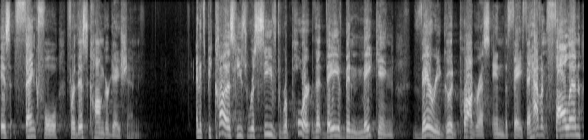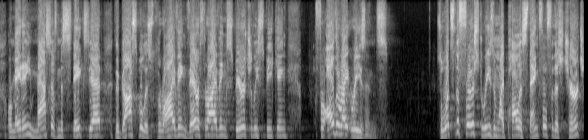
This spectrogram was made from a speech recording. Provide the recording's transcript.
is thankful for this congregation. And it's because he's received report that they've been making very good progress in the faith. They haven't fallen or made any massive mistakes yet. The gospel is thriving. They're thriving, spiritually speaking, for all the right reasons. So, what's the first reason why Paul is thankful for this church?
